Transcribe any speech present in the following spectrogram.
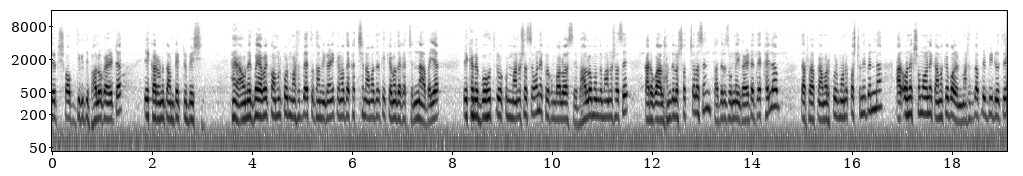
জেড সব দিক দিয়ে ভালো গাড়িটা। এই কারণে দামটা একটু বেশি। হ্যাঁ অনেক ভাই আবার কমেন্ট করুন, মাসুদ ভাই, এত দামি গাড়ি কেন দেখাচ্ছেন? আমাদেরকে কেন দেখাচ্ছেন? না, ভাইয়া, এখানে বহুত রকম মানুষ আছে, অনেক রকম ভালো আছে, ভালো মন্দ মানুষ আছে। কারও আলহামদুলিল্লাহ সচ্ছল আছেন, তাদের জন্য এই গাড়িটা দেখাইলাম। তারপর আপনি আমার উপর মনে কষ্ট নেবেন না। আর অনেক সময় অনেক আমাকে বলেন, মাসুদ ভাই, আপনি ভিডিওতে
